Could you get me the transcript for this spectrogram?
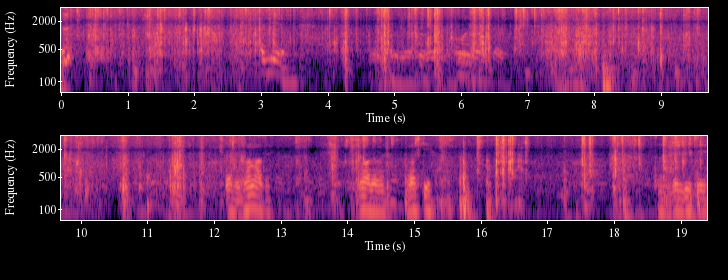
Так, гранаты. Складывай, рожки. Так, забитые.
